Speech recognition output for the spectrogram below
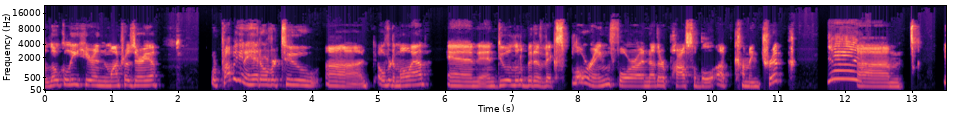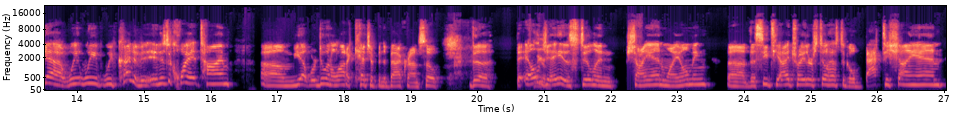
locally here in the Montrose area. We're probably going to head over to uh, over to Moab and and do a little bit of exploring for another possible upcoming trip. Yay! Um, yeah, we we we've kind of it is a quiet time. Um, yeah, we're doing a lot of catch up in the background. So the the LJ is still in Cheyenne, Wyoming. Uh, the CTI trailer still has to go back to Cheyenne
